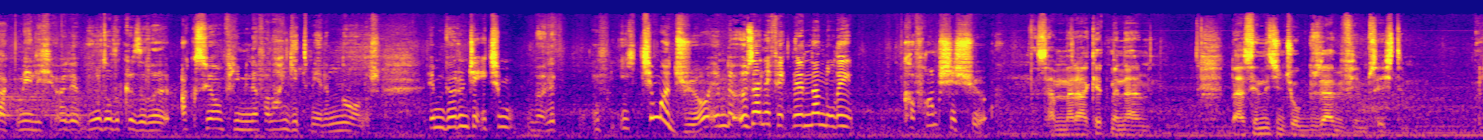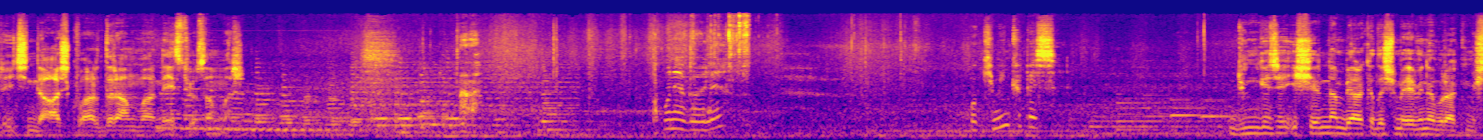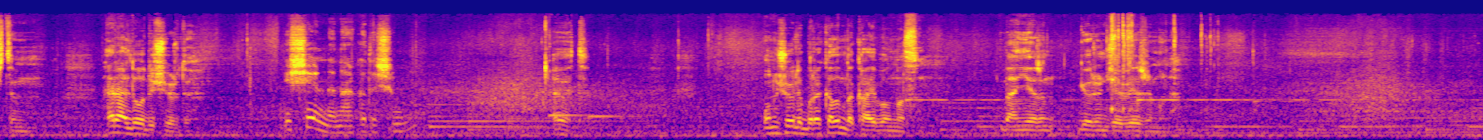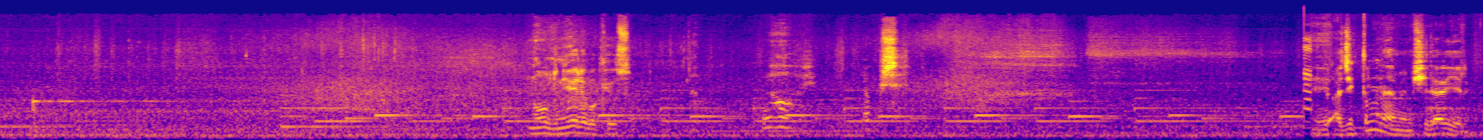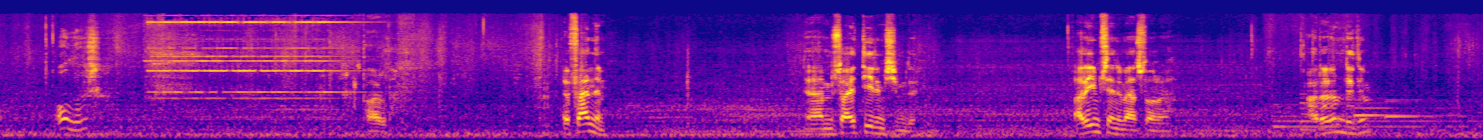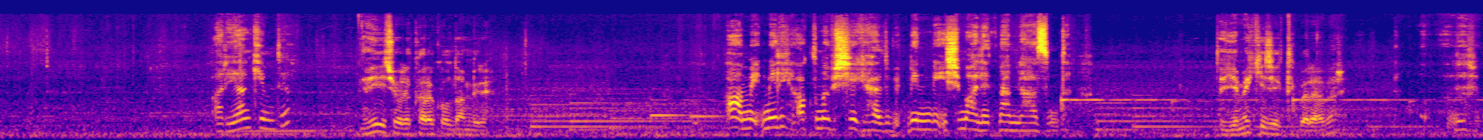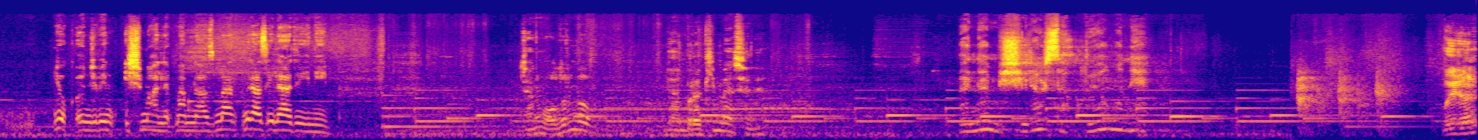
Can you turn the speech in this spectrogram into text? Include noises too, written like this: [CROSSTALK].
Bak Melih öyle vurdulu kırdılı aksiyon filmine falan gitmeyelim ne olur. Hem görünce içim böyle içim acıyor hem de özel efektlerinden dolayı kafam şişiyor. Sen merak etme Nermin. Ben senin için çok güzel bir film seçtim. Böyle içinde aşk var, dram var, ne istiyorsan var. Bu ne böyle? O kimin küpesi? Dün gece iş yerinden bir arkadaşımı evine bırakmıştım. Herhalde o düşürdü. İş yerinden arkadaşım mı? Evet. Onu şöyle bırakalım da kaybolmasın. Ben yarın görünce veririm ona. Ne oldu? Niye öyle bakıyorsun? Yok, yok bir şey. Ee, acıktın mı Nermin? Bir şeyler yiyelim. Olur. Pardon. Efendim? Ya, müsait değilim şimdi. Arayayım seni ben sonra. Ararım dedim. Arayan kimdi? Ne hiç öyle karakoldan biri. Aa Me- Melih aklıma bir şey geldi. Benim bir işimi halletmem lazımdı. E, yemek yiyecektik beraber. Yok önce benim işimi halletmem lazım. Ben biraz ileride ineyim. Canım olur mu? Yani bırakayım ben seni. Benden bir şeyler saklıyor ama ne? Buyurun.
